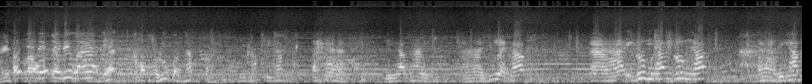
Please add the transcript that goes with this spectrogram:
เดี๋ยวเดี๋ยวพี่วะเดี๋ยวขอขอรูปก่อนครับดีครับดีครับอ่าดีครับท่านอ่ายิ้มเลยครับอ่าฮะอีกรูปครับอีกรูปครับอ่าดีครับ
